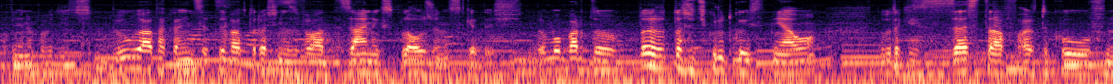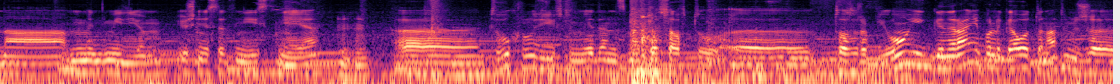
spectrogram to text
powinienem powiedzieć. Była taka inicjatywa, która się nazywała Design Explosions kiedyś. To było bardzo, to dosyć krótko istniało. To był taki zestaw artykułów na Me- Medium, już niestety nie istnieje. Mhm. E, dwóch ludzi, w tym jeden z Microsoftu, e, to zrobiło i generalnie polegało to na tym, że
